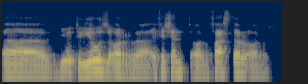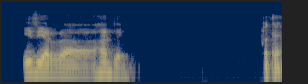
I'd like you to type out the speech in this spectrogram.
due to use or efficient or faster or easier uh, handling. Okay.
